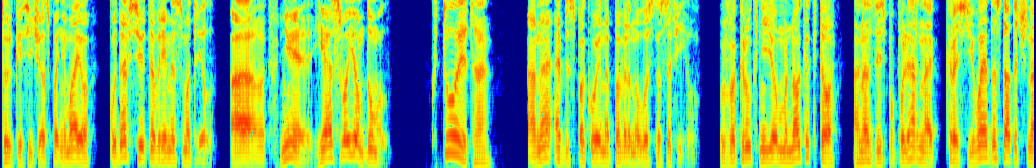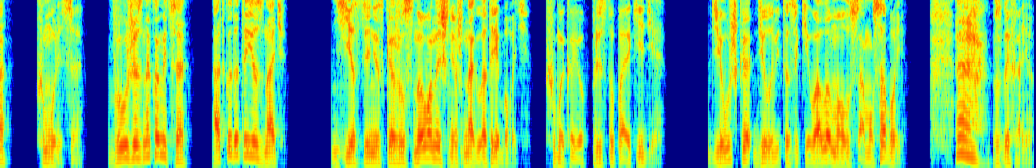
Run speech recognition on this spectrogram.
Только сейчас понимаю, куда все это время смотрел. «А, не, я о своем думал». «Кто это?» Она обеспокоенно повернулась на Софию. «Вокруг нее много кто. Она здесь популярна, красивая достаточно». Хмурится. «Вы уже знакомиться?» Откуда ты ее знать?» «Если не скажу, снова начнешь нагло требовать», — хмыкаю, приступая к еде. Девушка деловито закивала, мол, само собой. «Ах», — вздыхаю.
